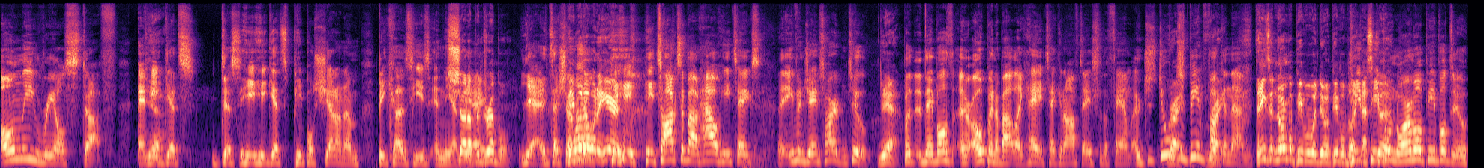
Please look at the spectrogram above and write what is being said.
only real stuff, and Yeah. he gets just he he gets people shit on him because he's in the Shut NBA. up and dribble. Yeah, it's that shut People up don't wanna hear He, he, he talks about how he takes even James Harden too. Yeah. but they both are open about like, hey, taking off days for the family or just doing Right, just being right. fucking them. Things that normal people would do, and people would be like, "That's people, good." normal people do.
